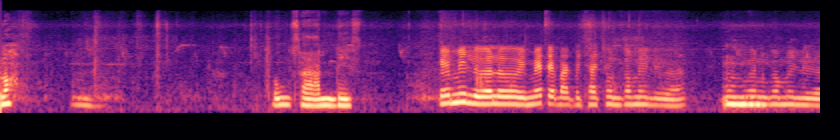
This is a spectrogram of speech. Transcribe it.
เนาะอืมสงสารเด็กแกไม่เหลือเลย แม้แต่บัตรประชาชนก็ไม่เหลืออืมเงินก็ไม่เหลือ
